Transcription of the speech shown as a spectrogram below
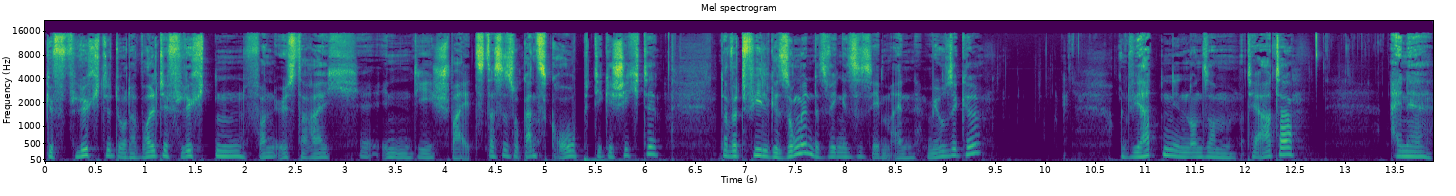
geflüchtet oder wollte flüchten von Österreich äh, in die Schweiz. Das ist so ganz grob die Geschichte. Da wird viel gesungen, deswegen ist es eben ein Musical. Und wir hatten in unserem Theater eine,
